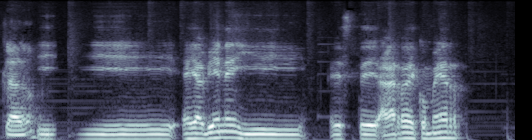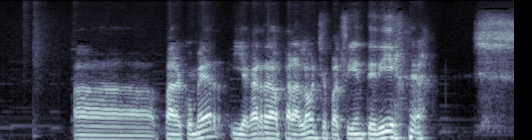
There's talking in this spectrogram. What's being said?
Claro. Y, ella viene y este, agarra de comer uh, para comer y agarra para lonche para el siguiente día.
